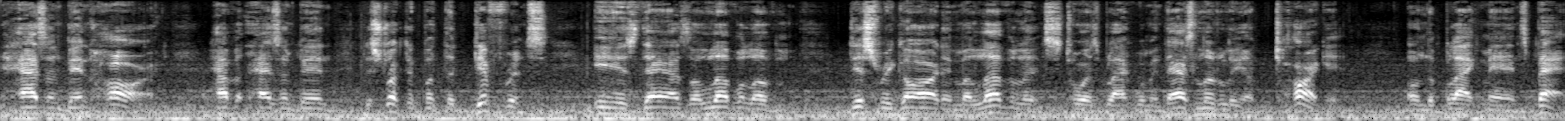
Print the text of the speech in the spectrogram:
Hasn't been hard, haven't, hasn't been destructive, but the difference is there's a level of disregard and malevolence towards black women, that's literally a target on the black man's back.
